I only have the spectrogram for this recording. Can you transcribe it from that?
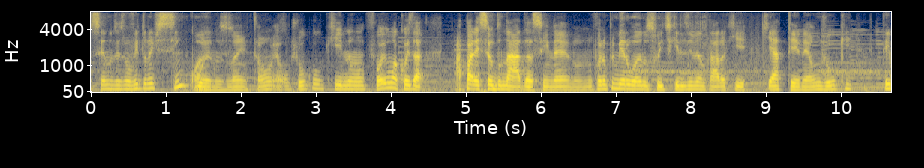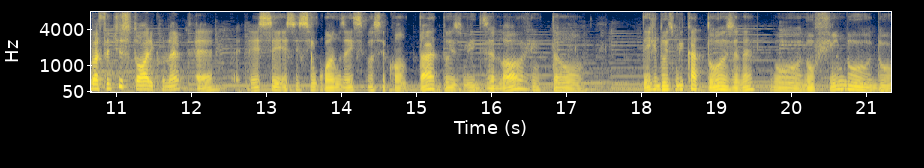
sendo desenvolvido durante cinco Quantos? anos, né? Então é um jogo que não foi uma coisa apareceu do nada, assim, né? Não não foi no primeiro ano do Switch que eles inventaram que, que ia ter, né? É um jogo que tem bastante histórico, né? É. esse, esses cinco anos aí, se você contar 2019, então desde 2014, né? No, no fim do, do.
